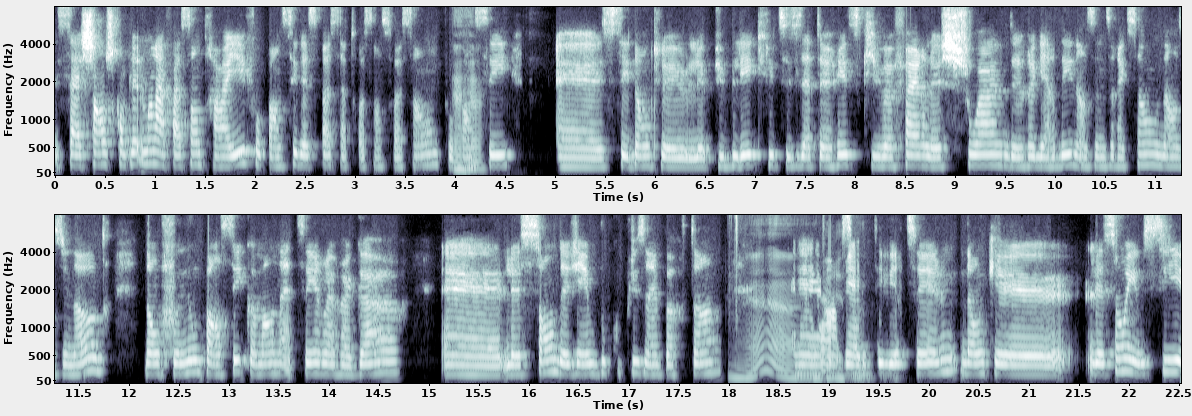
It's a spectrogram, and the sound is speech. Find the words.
ça change complètement la façon de travailler. Il faut penser l'espace à 360, il faut uh-huh. penser euh, c'est donc le, public, l'utilisateuriste qui va faire le choix de regarder dans une direction ou dans une autre. Donc, il faut nous penser comment on attire le regard. Euh, le son devient beaucoup plus important ah, euh, en réalité virtuelle. Donc, le son est aussi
